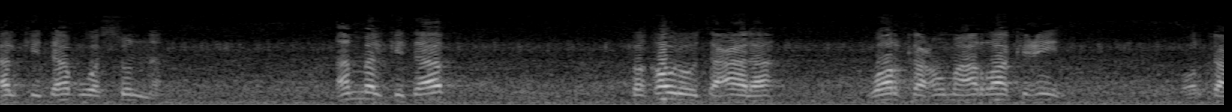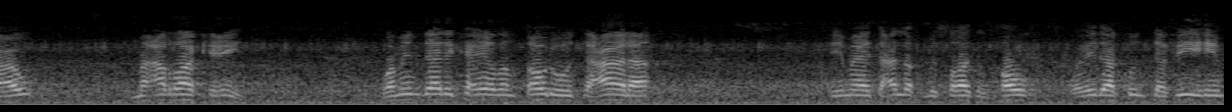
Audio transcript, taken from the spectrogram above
الكتاب والسنة. أما الكتاب فقوله تعالى واركعوا مع الراكعين. واركعوا مع الراكعين. ومن ذلك أيضا قوله تعالى فيما يتعلق بصلاة الخوف وإذا كنت فيهم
